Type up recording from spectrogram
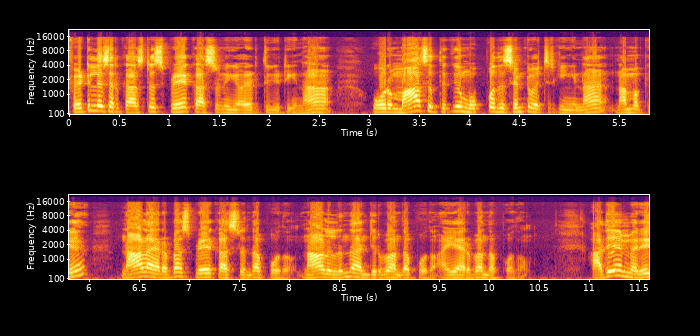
ஃபெர்டிலைசர் காஸ்ட்டு ஸ்ப்ரே காஸ்ட்டு நீங்கள் எடுத்துக்கிட்டிங்கன்னா ஒரு மாதத்துக்கு முப்பது சென்ட் வச்சுருக்கீங்கன்னா நமக்கு நாலாயிரரூபா ஸ்ப்ரே காஸ்ட் இருந்தால் போதும். நாலுலேருந்து அஞ்சு ரூபா இருந்தால் போதும். ஐயாயிரரூபா இருந்தால் போதும். அதேமாதிரி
